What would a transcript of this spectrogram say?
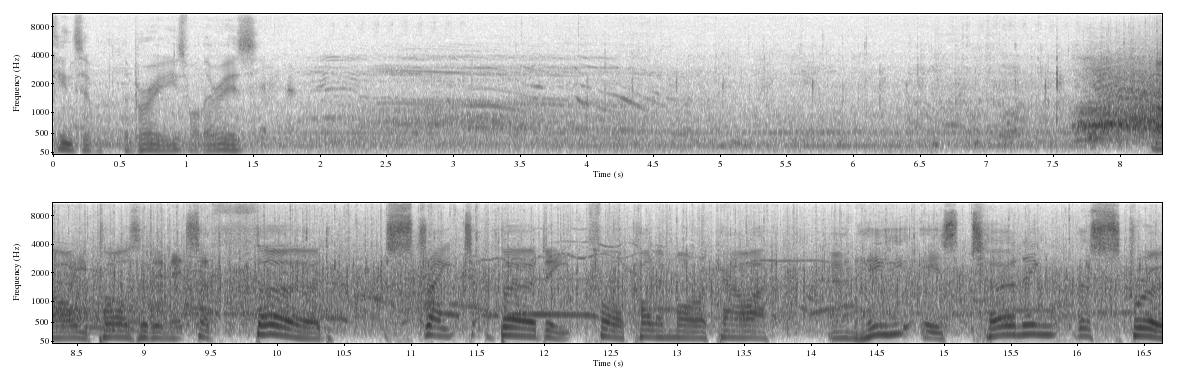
Back into the breeze, what there is. Oh, he pours it in. It's a third straight birdie for Collin Morikawa, and he is turning the screw.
